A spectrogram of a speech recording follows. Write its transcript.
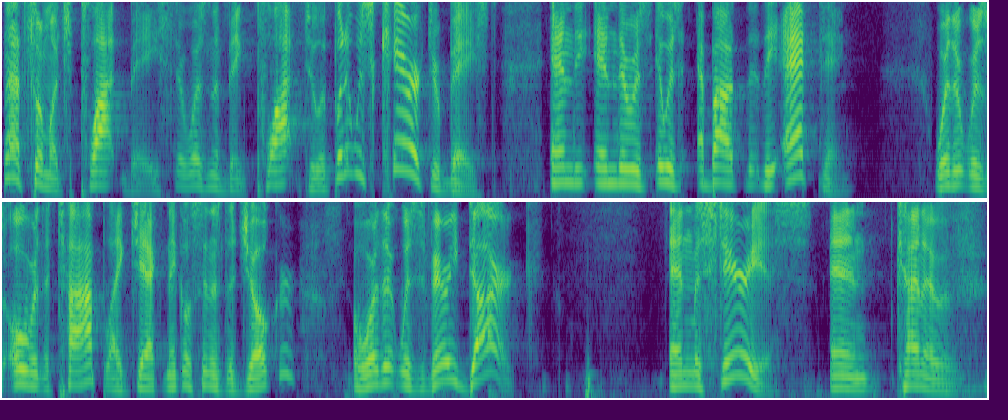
Not so much plot based. There wasn't a big plot to it, but it was character based. And the and there was it was about the, the acting. Whether it was over the top like Jack Nicholson as the Joker or whether it was very dark and mysterious and kind of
